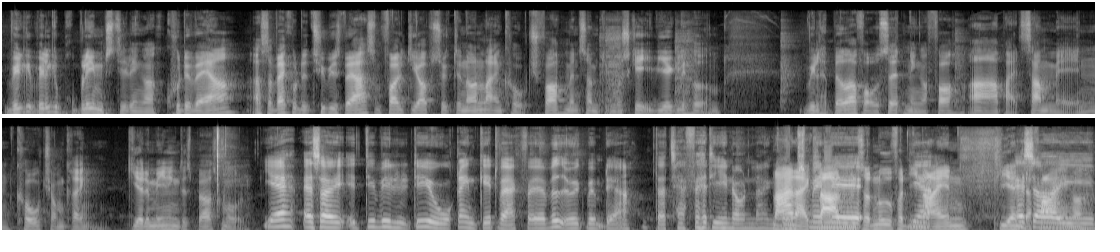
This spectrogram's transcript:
hvilke, hvilke problemstillinger kunne det være? Altså, hvad kunne det typisk være, som folk de opsøgte en online coach for, men som de måske i virkeligheden ville have bedre forudsætninger for at arbejde sammen med en coach omkring? Giver det mening, det spørgsmål? ja altså det, vil, det er jo rent gætværk, for jeg ved jo ikke, hvem det er, der tager fat i en online Nej, coach. nej, klart, men, øh, sådan ud fra dine ja. egne Altså, klienterfaringer. øh,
